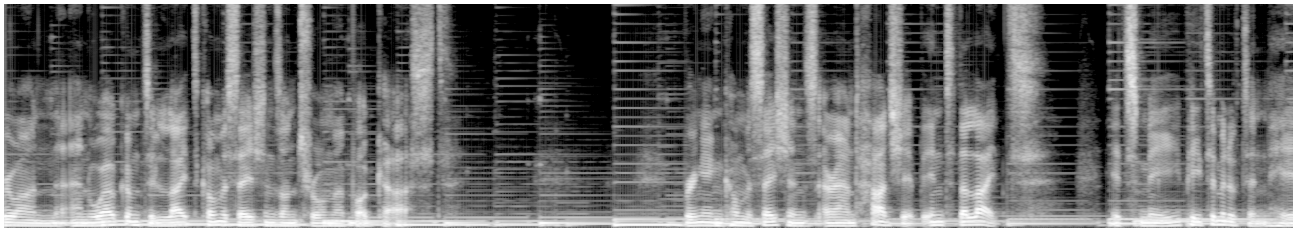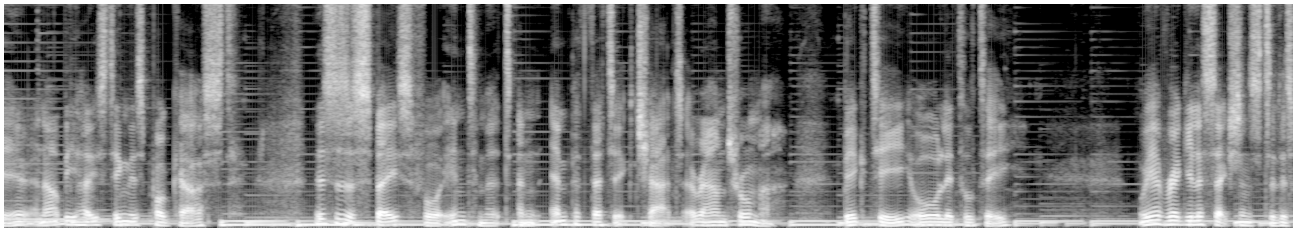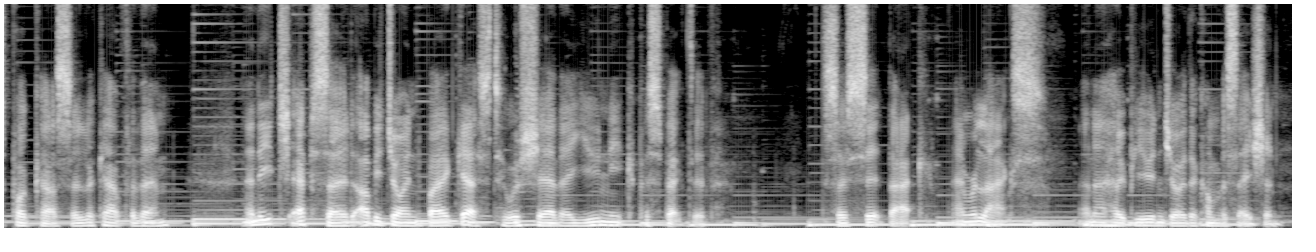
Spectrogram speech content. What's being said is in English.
everyone, and welcome to Light Conversations on Trauma podcast. Bringing conversations around hardship into the light. It's me, Peter Middleton, here, and I'll be hosting this podcast. This is a space for intimate and empathetic chat around trauma, big T or little t. We have regular sections to this podcast, so look out for them and each episode I'll be joined by a guest who will share their unique perspective. So sit back and relax, and I hope you enjoy the conversation.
